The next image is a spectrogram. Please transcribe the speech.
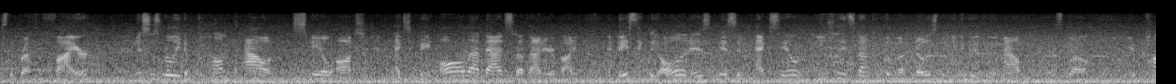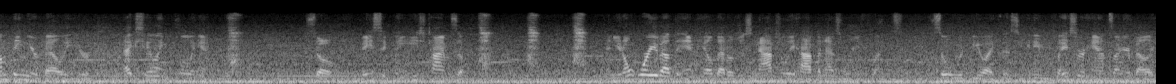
is the breath of fire. And This is really to pump out stale oxygen, excavate all that bad stuff out of your body. And basically all it is is an exhale. Usually it's done through the nose, but you can do it through the mouth as well. You're pumping your belly, you're exhaling, pulling in. So basically each time is a and you don't worry about the inhale, that'll just naturally happen as a reflex. So it would be like this. You can even place your hands on your belly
